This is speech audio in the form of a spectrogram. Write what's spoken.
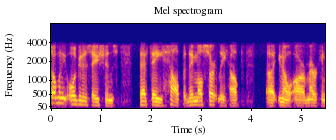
so many organizations that they help, and they most certainly help. Uh, you know, our American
